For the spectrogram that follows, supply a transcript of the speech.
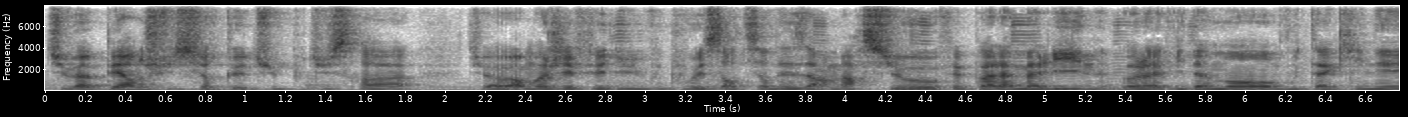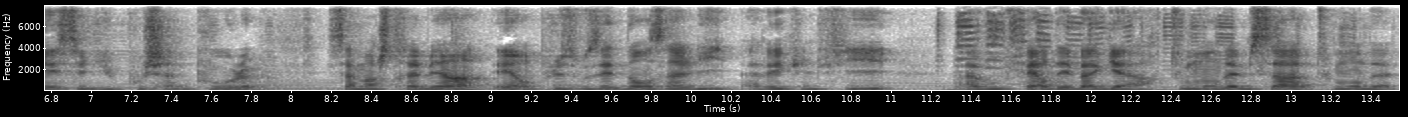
tu vas perdre, je suis sûr que tu, tu seras, tu vas voir moi j'ai fait du, vous pouvez sortir des arts martiaux, fais pas la maline, voilà évidemment, vous taquinez, c'est du push and pull, ça marche très bien, et en plus vous êtes dans un lit avec une fille à vous faire des bagarres, tout le monde aime ça, tout le monde,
